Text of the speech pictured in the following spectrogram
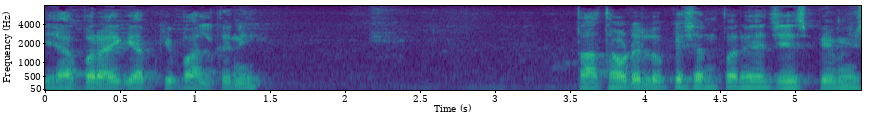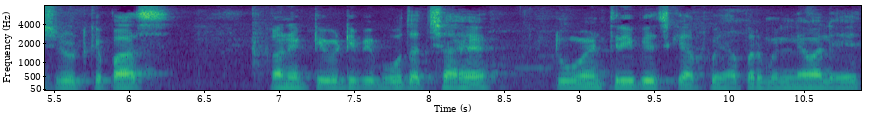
यहाँ पर आएगी आपकी बालकनी। ताथावड़े लोकेशन पर है J S P M institute के पास। कनेक्टिविटी भी बहुत अच्छा है। टू एंड थ्री बी के आपको यहाँ पर मिलने वाले हैं।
